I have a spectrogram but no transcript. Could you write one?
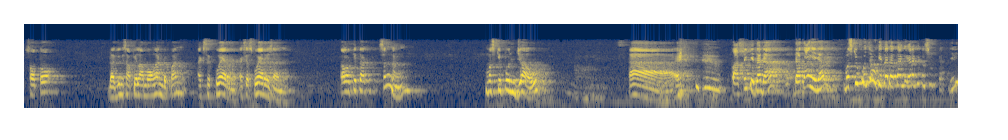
soto daging sapi Lamongan depan X Square, X Square misalnya. Kalau kita senang, meskipun jauh, ah, pasti kita dah datangi kan. Meskipun jauh kita datangi karena kita suka. Jadi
